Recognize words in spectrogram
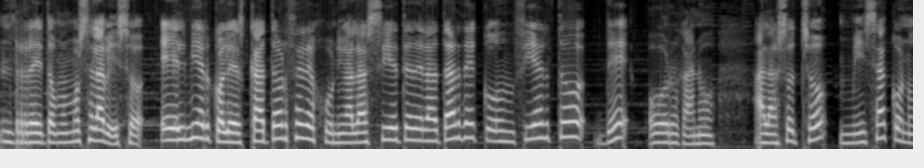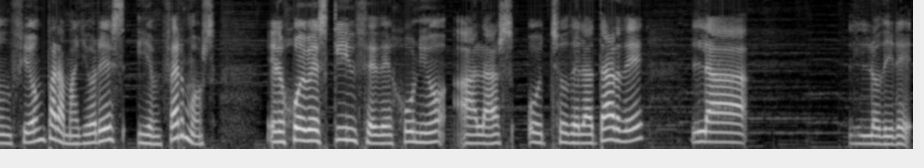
Retomamos el aviso. El miércoles 14 de junio a las 7 de la tarde, concierto de órgano. A las 8, misa con unción para mayores y enfermos. El jueves 15 de junio a las 8 de la tarde, la lo diré,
